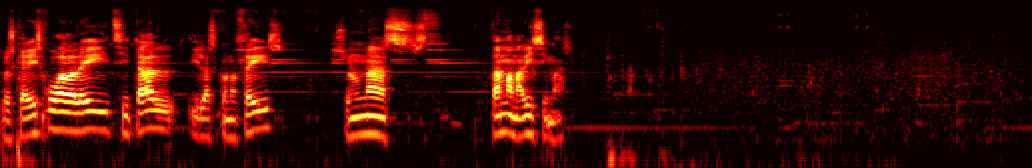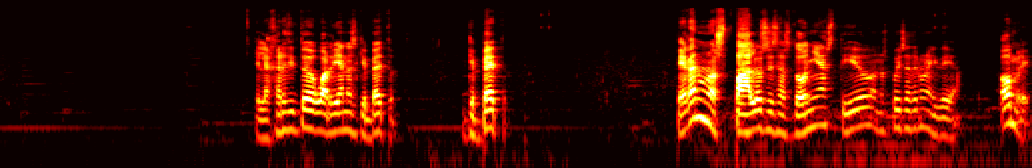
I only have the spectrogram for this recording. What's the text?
Los que habéis jugado al Age y tal, y las conocéis, son unas... Están mamadísimas. El ejército de guardianes Gebeto. Gebeto. Pegan unos palos esas doñas, tío. No os podéis hacer una idea. ¡Hombre!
